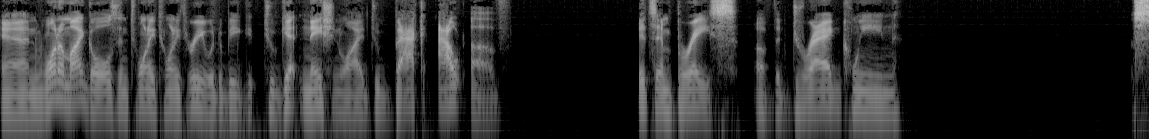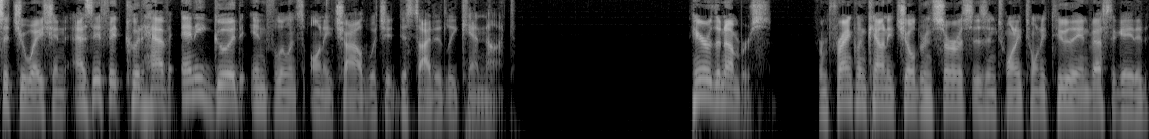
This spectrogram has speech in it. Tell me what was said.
And one of my goals in 2023 would be to get Nationwide to back out of its embrace of the drag queen situation as if it could have any good influence on a child, which it decidedly cannot. Here are the numbers from Franklin County Children's Services in 2022. They investigated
